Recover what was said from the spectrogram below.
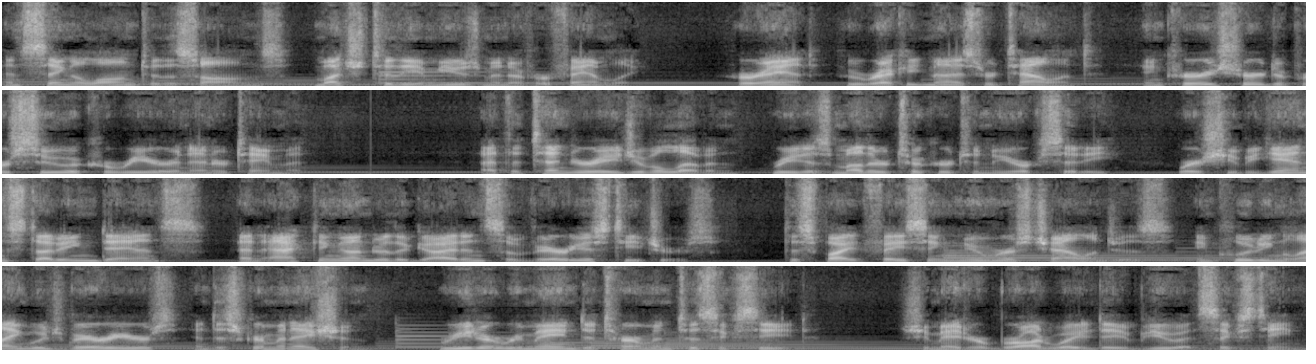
and sing along to the songs, much to the amusement of her family. Her aunt, who recognized her talent, encouraged her to pursue a career in entertainment. At the tender age of 11, Rita's mother took her to New York City, where she began studying dance and acting under the guidance of various teachers. Despite facing numerous challenges, including language barriers and discrimination, Rita remained determined to succeed. She made her Broadway debut at 16,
